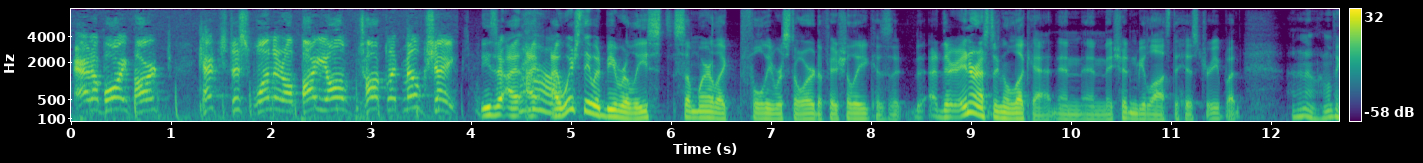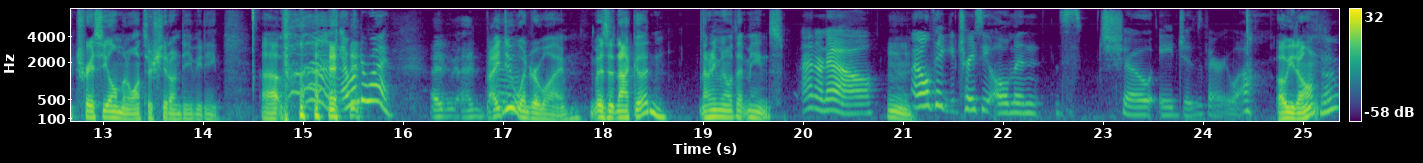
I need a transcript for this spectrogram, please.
Attaboy, Bart. Catch this one and I'll buy you all chocolate milkshake. These are. I, Wow. I, I wish they would be released somewhere like fully restored officially because they're interesting to look at and and they shouldn't be lost to history. But I don't know. I don't think Tracey Ullman wants her shit on DVD. Uh, I wonder why. I, I, I do wonder why. Is it not good? I don't even know what that means. I don't know. Hmm. I don't think Tracey Ullman's show ages very well. Oh, you don't? I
